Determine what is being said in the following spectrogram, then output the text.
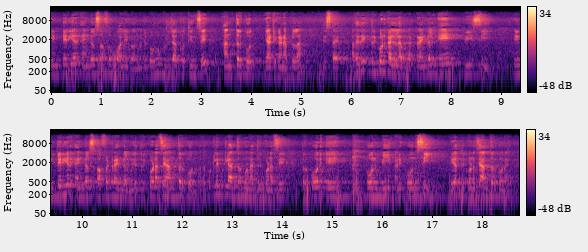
interior angles of a polygon म्हणजे बहुभुजाकृतींचे आंतरकोन या ठिकाणी आपल्याला दिसत आहेत आता इथे एक त्रिकोण काढलेला आहे बघा. Triangle A B C interior angles of a triangle म्हणजे त्रिकोणाचे आंतरकोन. आता कुठले कुठले आंतरकोन आहेत त्रिकोणाचे? तर कोण ए कोण बी आणि कोण सी या त्रिकोणाचे आंतरकोन आहेत.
